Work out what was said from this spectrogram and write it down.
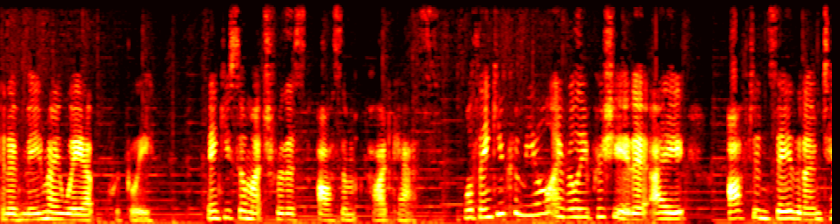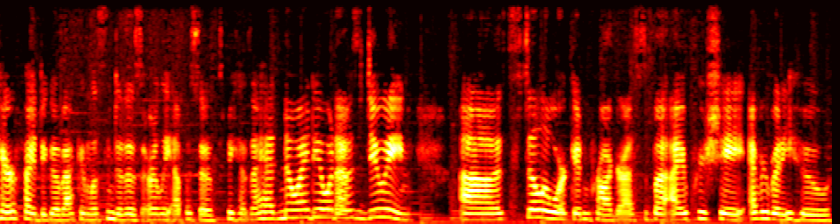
and I've made my way up quickly. Thank you so much for this awesome podcast. Well, thank you, Camille. I really appreciate it. I often say that I'm terrified to go back and listen to those early episodes because I had no idea what I was doing. Uh, it's still a work in progress, but I appreciate everybody who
